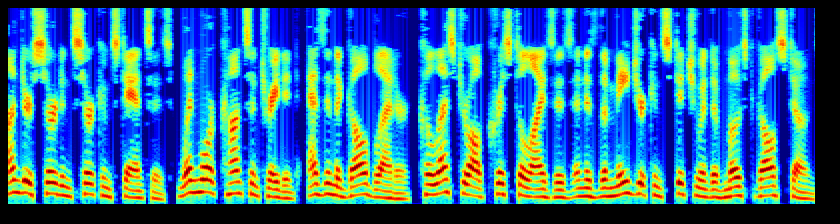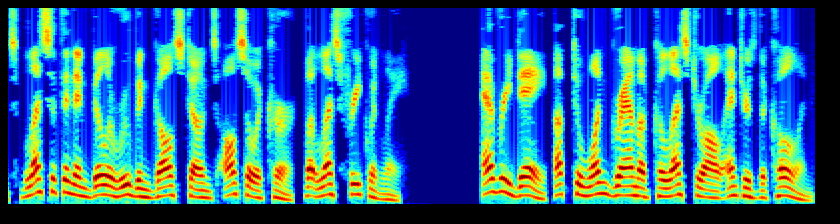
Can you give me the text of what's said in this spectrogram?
Under certain circumstances, when more concentrated, as in the gallbladder, cholesterol crystallizes and is the major constituent of most gallstones lecithin and bilirubin gallstones also occur, but less frequently. Every day, up to 1 gram of cholesterol enters the colon.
